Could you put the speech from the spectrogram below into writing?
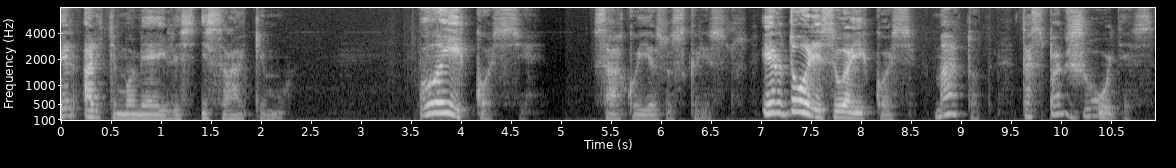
ir artimo meilės įsakymų. Laikosi, sako Jėzus Kristus. Ir durys laikosi. Matot, tas pats žodis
